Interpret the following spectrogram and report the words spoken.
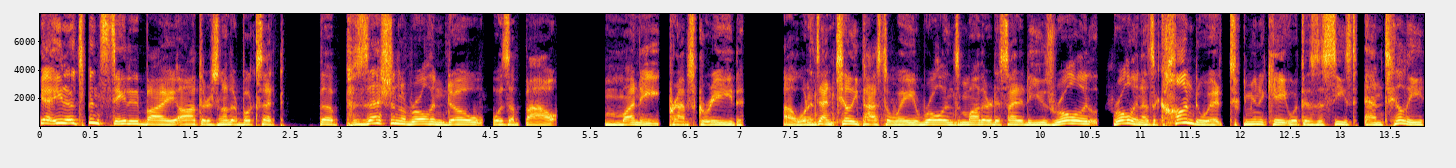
Yeah, you know, it's been stated by authors in other books that the possession of Roland Doe was about money, perhaps greed, uh, when Aunt Tilly passed away, Roland's mother decided to use Roland, Roland as a conduit to communicate with his deceased Aunt Tilly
